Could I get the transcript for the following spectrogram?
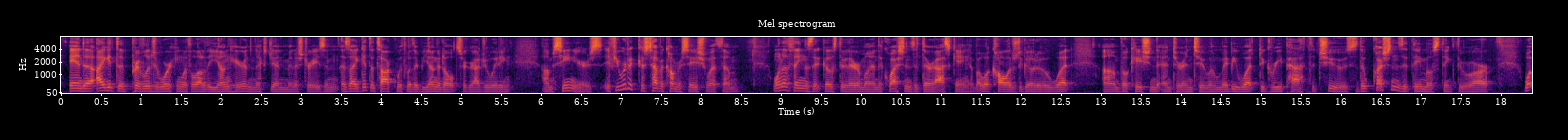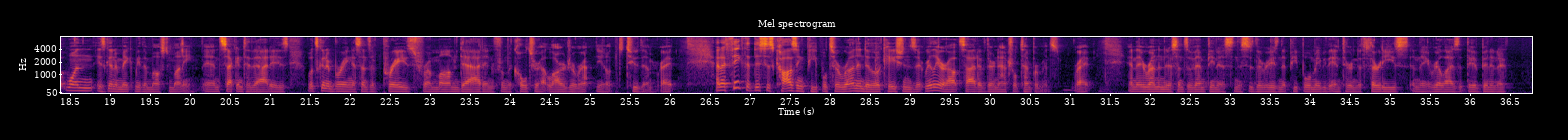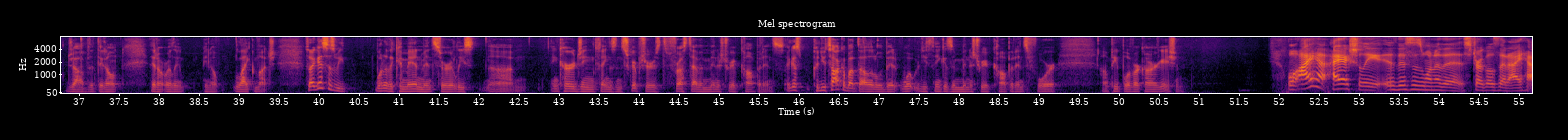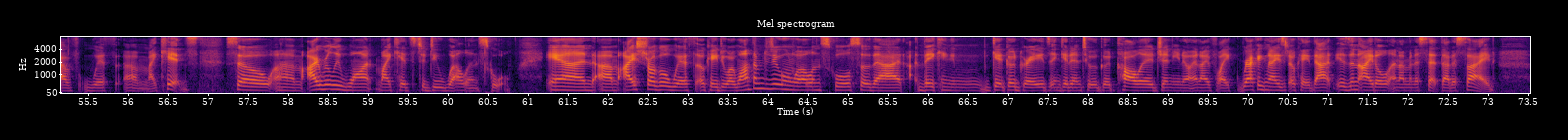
And uh, I get the privilege of working with a lot of the young here in the Next Gen Ministries. And as I get to talk with whether it be young adults or graduating um, seniors, if you were to just have a conversation with them, one of the things that goes through their mind, the questions that they're asking about what college to go to, what um, vocation to enter into, and maybe what degree path to choose, the questions that they most think through are what one is going to make me the most money? And second to that is what's going to bring a sense of praise from mom, dad, and from the culture at large around, you know, to them, right? And I think that this is causing people to run into vocations that really are outside of their natural temperaments, right? And they run into a sense of emptiness, and this is the reason that people maybe they enter into 30s and they realize that they've been in a job that they don't they don't really you know like much. So I guess as we one of the commandments, or at least um, encouraging things in Scripture, is for us to have a ministry of competence. I guess could you talk about that a little bit? What would you think is a ministry of competence for uh, people of our congregation? Well, I, I actually, this is one of the struggles that I have with um, my kids. So um, I really want my kids to do well in school. And um, I struggle with okay, do I want them to do well in school so that they can get good grades and get into a good college? And, you know, and I've like recognized, okay, that is an idol and I'm going to set that aside.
